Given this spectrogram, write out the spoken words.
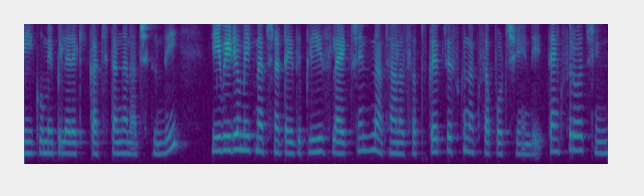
మీకు మీ పిల్లలకి ఖచ్చితంగా నచ్చుతుంది. ఈ వీడియో మీకు నచ్చినట్టయితే ప్లీజ్ లైక్ చేయండి. నా ఛానల్ సబ్స్క్రైబ్ చేసుకుని నాకు సపోర్ట్ చేయండి. Thanks for watching.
